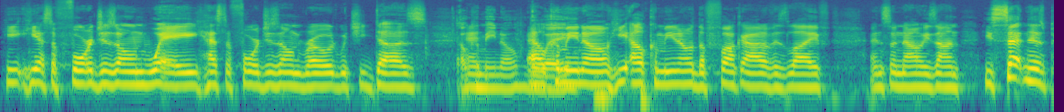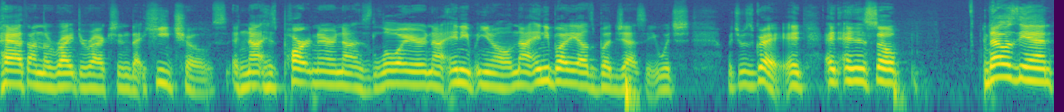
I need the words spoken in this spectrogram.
He he has to forge his own way, has to forge his own road, which he does. El And Camino, El way. Camino. He El Camino the fuck out of his life. And so now he's on he's setting his path on the right direction that he chose. And not his partner, not his lawyer, not any you know, not anybody else but Jesse, which which was great. And and, and so that was the end.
